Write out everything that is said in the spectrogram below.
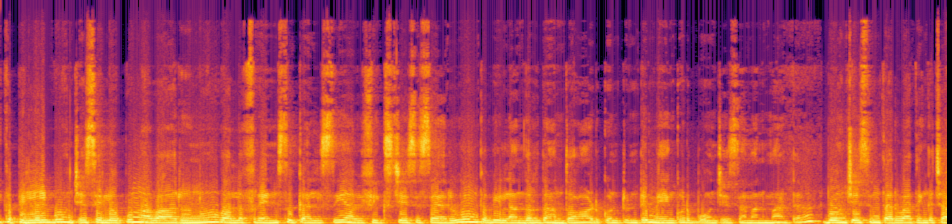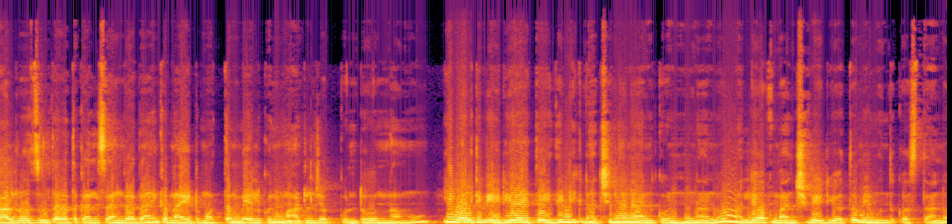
ఇక పిల్లలు భోంచేసే లోపు మా వారును వాళ్ళ ఫ్రెండ్స్ కలిసి అవి ఫిక్స్ చేసేసారు. ఇంకా వీళ్ళందరూ దాంతో ఆడుకుంటుంటే మేము కూడా భోంచేసాం అనమాట భోంచేసిన తర్వాత ఇంకా చాలా రోజుల తర్వాత కలిసాం కదా. ఇంకా నైట్ మొత్తం మేలుకుని మాటలు చెప్పుకుంటూ ఉన్నాము. ఇవాళ వీడియో అయితే ఇది. మీకు నచ్చిందని అనుకుంటున్నాను. మళ్ళీ ఒక మంచి వీడియోతో మీ ముందుకు వస్తాను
